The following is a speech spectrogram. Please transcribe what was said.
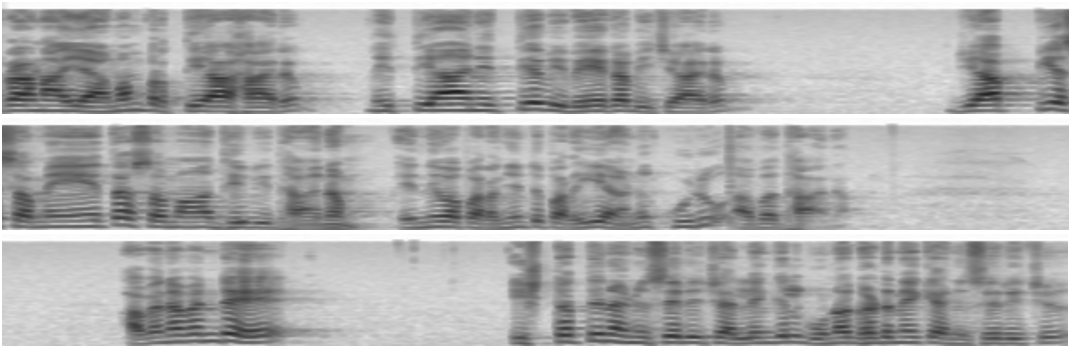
പ്രാണായാമം പ്രത്യാഹാരം നിത്യാനിത്യ വിവേക വിചാരം ജാപ്യസമേത സമാധി വിധാനം എന്നിവ പറഞ്ഞിട്ട് പറയുകയാണ് കുരു അവധാനം. അവനവന്റെ ഇഷ്ടത്തിനനുസരിച്ച് അല്ലെങ്കിൽ ഗുണഘടനയ്ക്കനുസരിച്ച്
